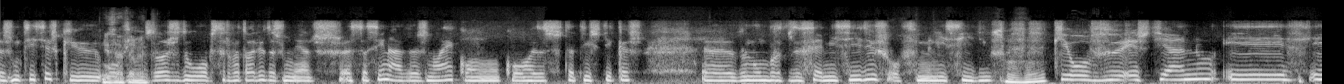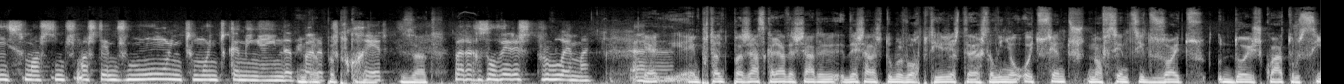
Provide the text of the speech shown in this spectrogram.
as notícias que Exatamente. ouvimos hoje do Observatório das Mulheres Assassinadas, não é? Com, com as estatísticas uh, do número de femicídios ou feminicídios uhum. que houve este ano e, e isso mostra-nos nós temos muito, muito caminho ainda, ainda para, para percorrer para resolver este problema. É, uh, é, importante para já se calhar deixar, deixar as tubas, vou repetir, esta, esta linha 800 918 245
